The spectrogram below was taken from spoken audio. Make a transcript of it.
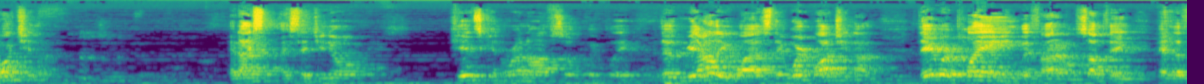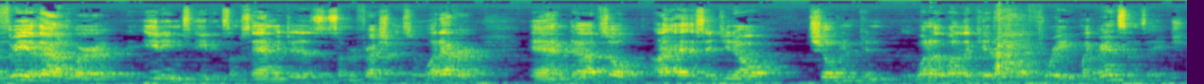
watching them. And I, I said, You know, kids can run off so quickly. The reality was they weren't watching them. They were playing with, I don't know, something, and the three of them were eating, eating some sandwiches and some refreshments and whatever. And uh, so I, I, said, you know, children can. One of one of the kids was about three, my grandson's age,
